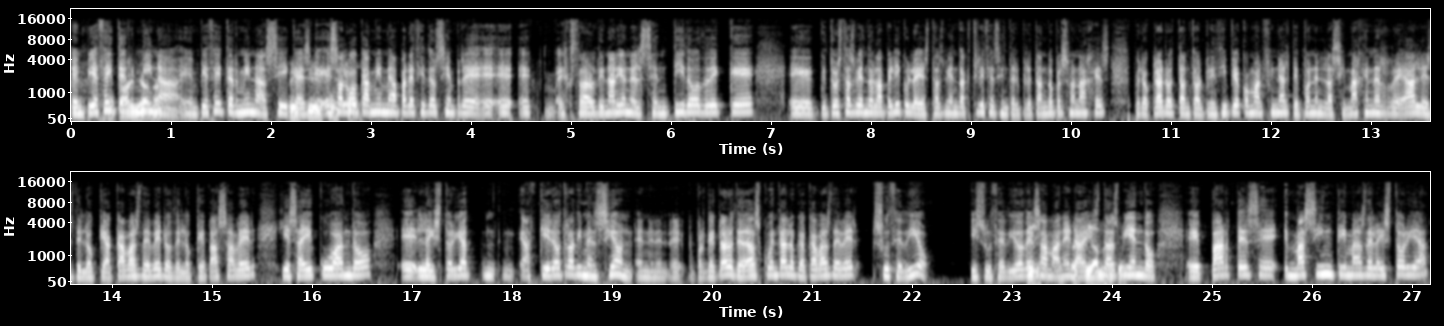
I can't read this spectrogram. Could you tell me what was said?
Empieza y Diana. termina, empieza y termina, sí, Sí, que es, sí, es algo que a mí me ha parecido siempre eh, eh, extraordinario en el sentido de que, eh, tú estás viendo la película y estás viendo actrices interpretando personajes, pero claro, tanto al principio como al final te ponen las imágenes reales de lo que acabas de ver o de lo que vas a ver y es ahí cuando eh, la historia mm, adquiere otra dimensión, en el- porque claro, te das cuenta de lo que acabas de ver sucedió. Y sucedió de Sí, esa manera. Y estás viendo eh, partes eh, más íntimas de la historia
